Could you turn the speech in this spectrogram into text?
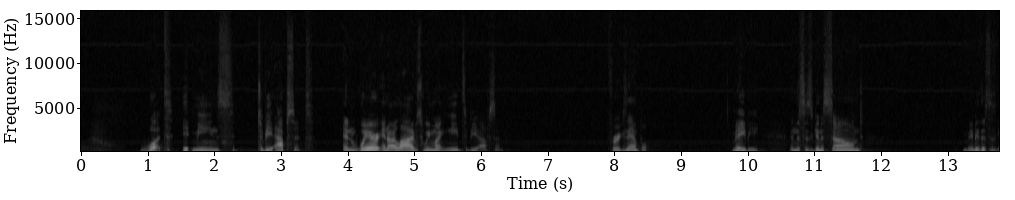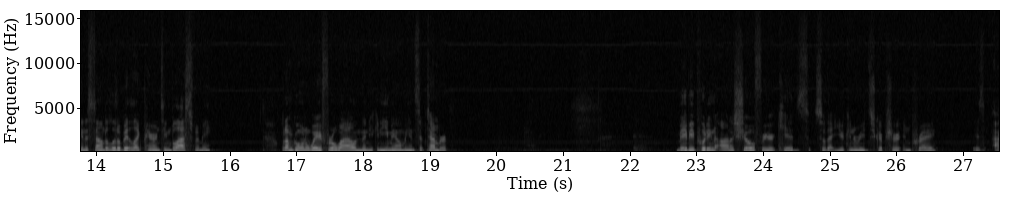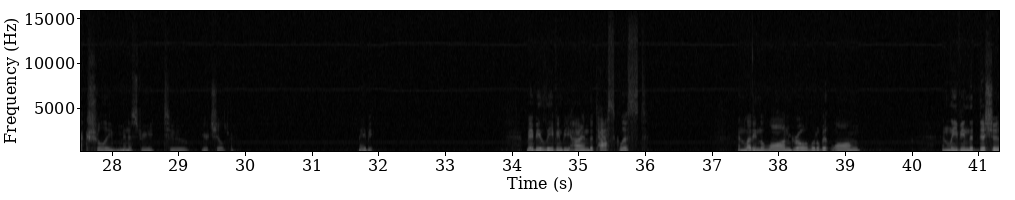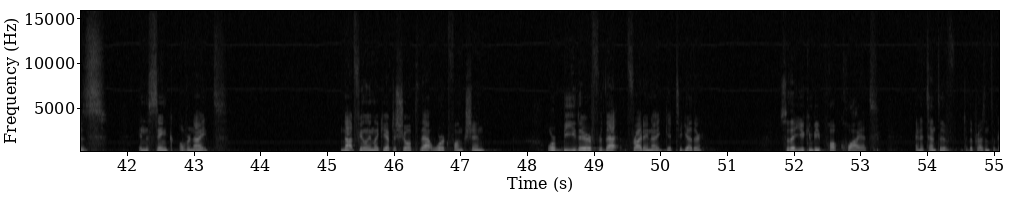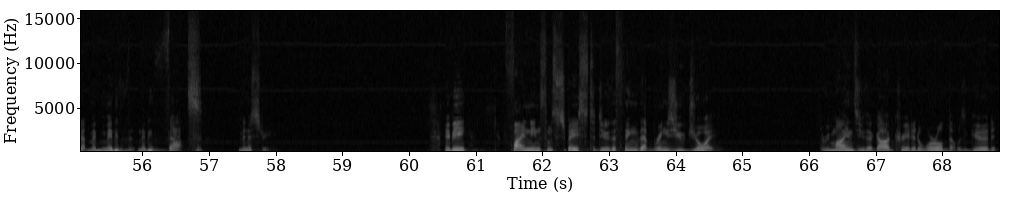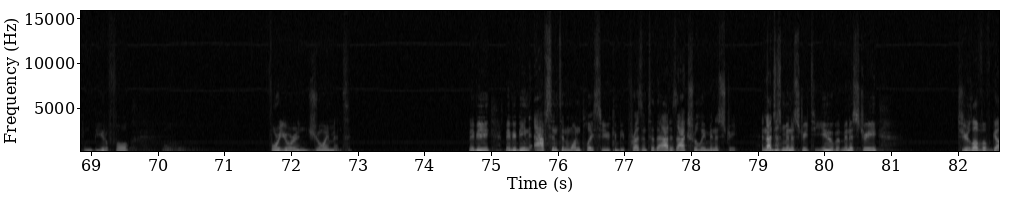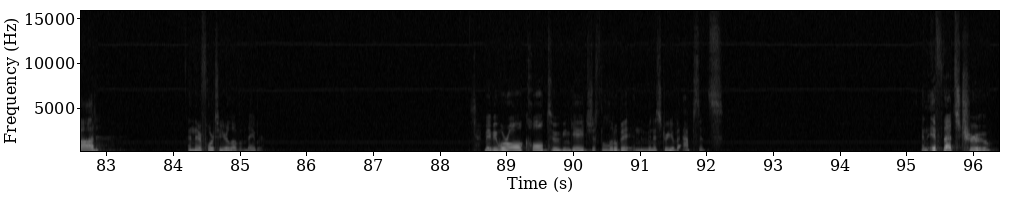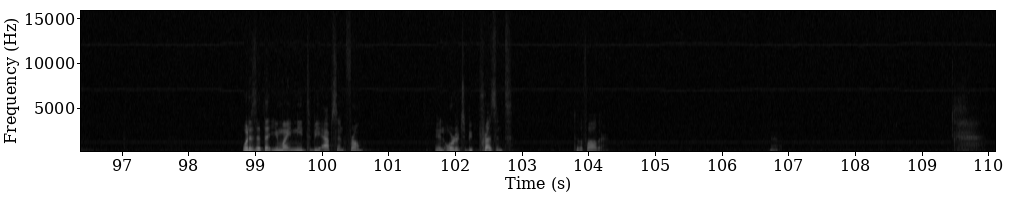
what it means to be absent and where in our lives we might need to be absent. For example, maybe and this is going to sound, maybe this is going to sound a little bit like parenting blasphemy, but I'm going away for a while and then you can email me in September. Maybe putting on a show for your kids so that you can read scripture and pray is actually ministry to your children. Maybe. Maybe leaving behind the task list and letting the lawn grow a little bit long and leaving the dishes in the sink overnight, not feeling like you have to show up to that work function or be there for that Friday night get together so that you can be quiet and attentive to the presence of God. Maybe, maybe, maybe that's ministry. Maybe finding some space to do the thing that brings you joy, that reminds you that God created a world that was good and beautiful for your enjoyment. Maybe, maybe being absent in one place so you can be present to that is actually ministry. And not just ministry to you, but ministry to your love of God and therefore to your love of neighbor. Maybe we're all called to engage just a little bit in the ministry of absence. And if that's true, what is it that you might need to be absent from in order to be present to the Father?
